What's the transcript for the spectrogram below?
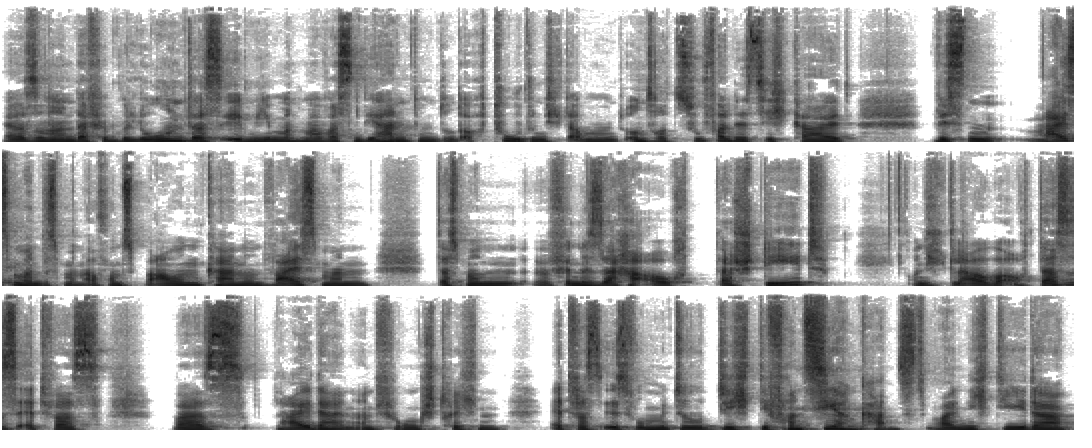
ja, sondern dafür belohnen, dass eben jemand mal was in die Hand nimmt und auch tut. Und ich glaube, mit unserer Zuverlässigkeit wissen, weiß man, dass man auf uns bauen kann und weiß man, dass man für eine Sache auch da steht. Und ich glaube, auch das ist etwas, was leider in Anführungsstrichen etwas ist, womit du dich differenzieren kannst, weil nicht jeder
